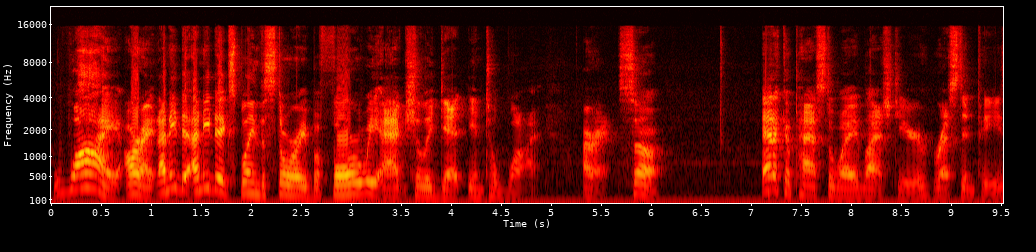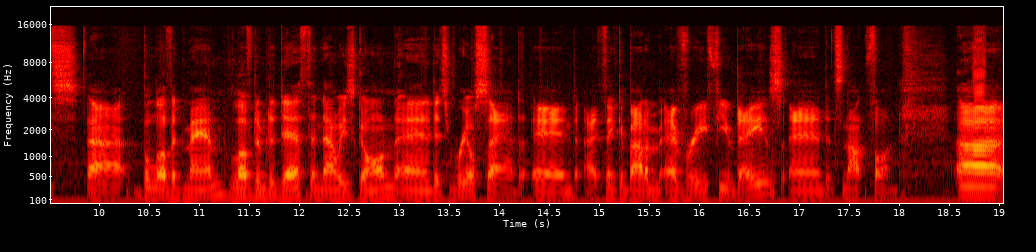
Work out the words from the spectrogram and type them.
Why? All right, I need to I need to explain the story before we actually get into why. All right, so Etika passed away last year. Rest in peace. Uh, beloved man. Loved him to death, and now he's gone, and it's real sad. And I think about him every few days, and it's not fun. Uh,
